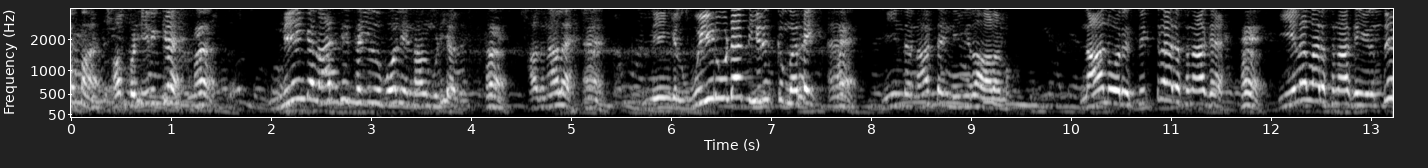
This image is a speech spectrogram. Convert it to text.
ஆமா. அப்படி இருக்க நீங்கள் ஆட்சி செய்வது போல் என்னால் முடியாது. அதனால நீங்கள் உயிருடன் இருக்கும் வரை நீ இந்த நாட்டை நீங்க தான் ஆளணும். நான் ஒரு சிற்றரசனாக. இளவரசனாக இருந்து.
